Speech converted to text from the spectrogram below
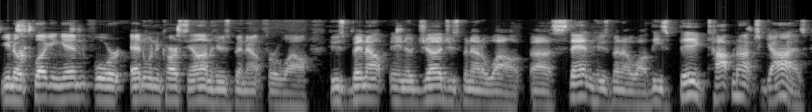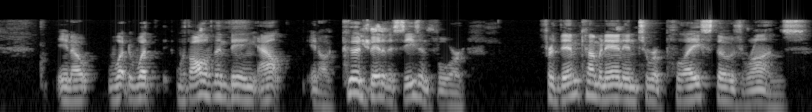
you know, plugging in for Edwin Encarnacion, who's been out for a while, who's been out, you know, Judge, who's been out a while, uh, Stanton, who's been out a while. These big, top-notch guys, you know, what what with all of them being out, you know, a good bit of the season for, for them coming in and to replace those runs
